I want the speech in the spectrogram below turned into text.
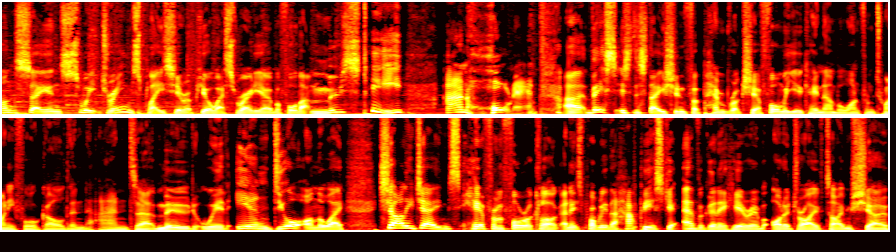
Beyonce and Sweet Dreams plays here at Pure West Radio. Before that, Mousse T and Horny. Uh, this is the station for Pembrokeshire, former UK number one from 24 Golden, and uh, Mood with iann dior on the way. Charlie James here from four o'clock, and it's probably the happiest you're ever going to hear him on a drive time show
